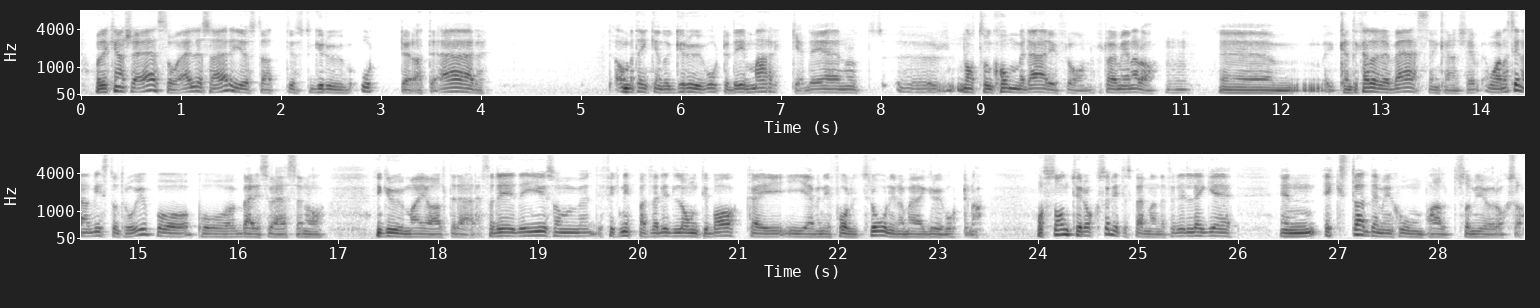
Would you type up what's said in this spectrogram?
Och det kanske är så. Eller så är det just att just gruvorter, att det är om man tänker ändå gruvorter, det är marken. Det är något, eh, något som kommer därifrån. Förstår du vad jag menar då? Ehm, kan inte kalla det väsen kanske. Å andra sidan visst, de tror ju på, på bergsväsen och gruvmaj och allt det där. Så det, det är ju som förknippat väldigt långt tillbaka i, i, även i folktron i de här gruvorterna. Och sånt är också lite spännande för det lägger en extra dimension på allt som vi gör också.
